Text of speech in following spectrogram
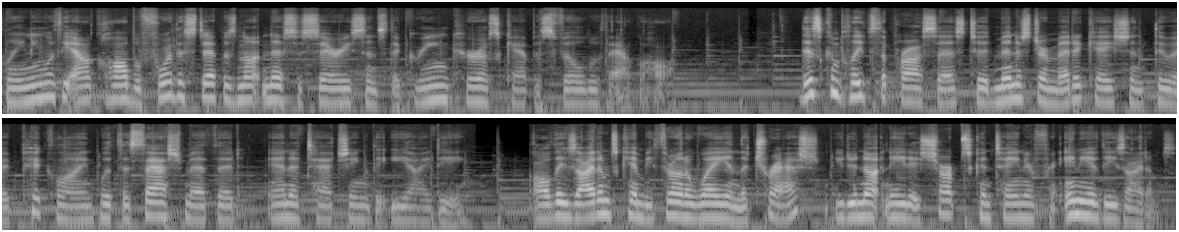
Cleaning with the alcohol before the step is not necessary since the green Curos cap is filled with alcohol. This completes the process to administer medication through a PICC line with the SASH method and attaching the EID. All these items can be thrown away in the trash. You do not need a sharps container for any of these items.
